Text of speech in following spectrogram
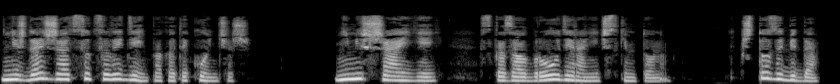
Не ждать же отцу целый день, пока ты кончишь». «Не мешай ей», — сказал Броуди ироническим тоном. «Что за беда,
